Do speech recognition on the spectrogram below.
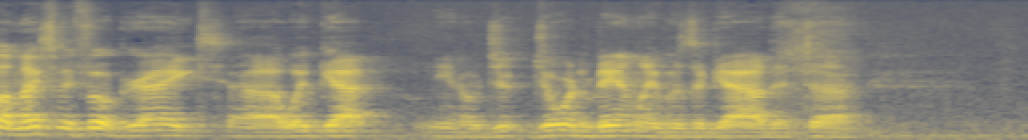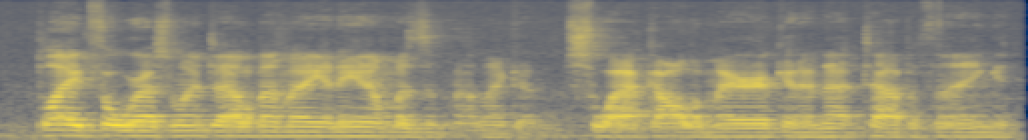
Oh, it makes me feel great. Uh, we've got, you know, J- Jordan Bentley was a guy that uh, played for us, went to Alabama A&M, was I think a SWAC All-American and that type of thing.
